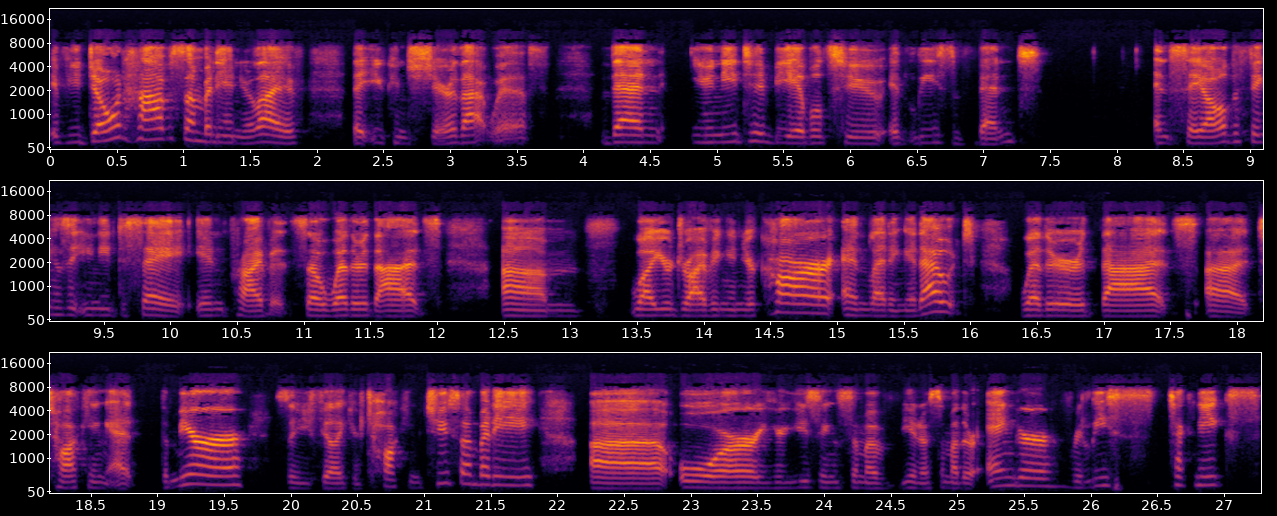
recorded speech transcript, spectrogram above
If you don't have somebody in your life that you can share that with, then you need to be able to at least vent and say all the things that you need to say in private. So whether that's um, while you're driving in your car and letting it out, whether that's uh, talking at the mirror so you feel like you're talking to somebody uh, or you're using some of you know some other anger release techniques.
